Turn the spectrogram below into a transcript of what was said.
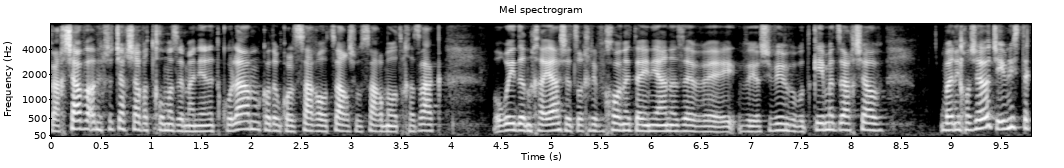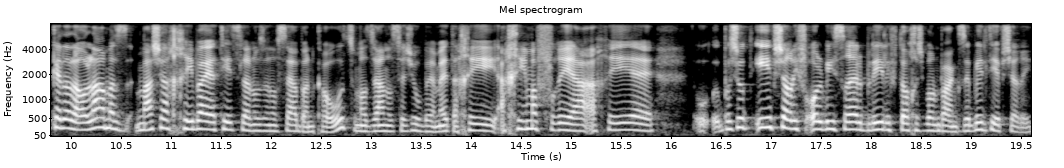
ועכשיו, אני חושבת שעכשיו התחום הזה מעניין את כולם. קודם כל, שר האוצר, שהוא שר מאוד חזק, הוריד הנחיה שצריך לבחון את העניין הזה, ו... ויושבים ובודקים את זה עכשיו. ואני חושבת שאם נסתכל על העולם, אז מה שהכי בעייתי אצלנו זה נושא הבנקאות, זאת אומרת, זה הנושא שהוא באמת הכי, הכי מפריע, הכי... אה, פשוט אי אפשר לפעול בישראל בלי לפתוח חשבון בנק, זה בלתי אפשרי.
